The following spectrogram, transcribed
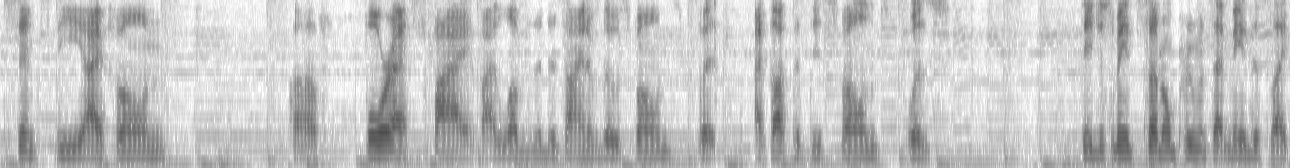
since the iPhone uh, 4S5. I love the design of those phones, but I thought that this phone was. They just made subtle improvements that made this like,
